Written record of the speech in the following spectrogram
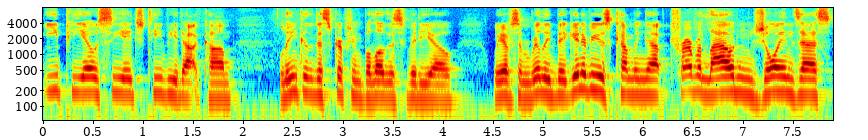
E-P-O-C-H-T-V.com. Link in the description below this video. We have some really big interviews coming up. Trevor Loudon joins us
